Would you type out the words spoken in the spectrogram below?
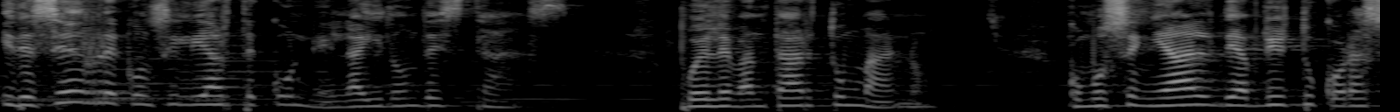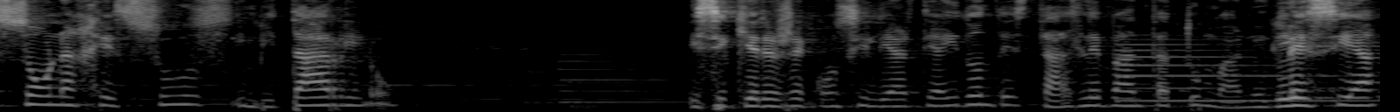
Y deseas reconciliarte con Él ahí donde estás. Puedes levantar tu mano como señal de abrir tu corazón a Jesús, invitarlo. Y si quieres reconciliarte ahí donde estás, levanta tu mano. Iglesia,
